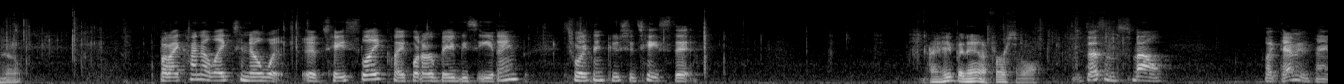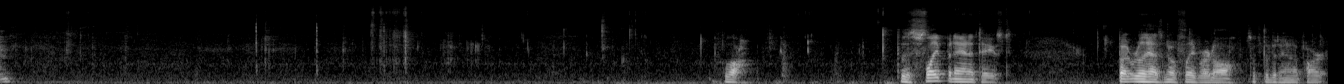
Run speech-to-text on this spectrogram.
No. But I kind of like to know what it tastes like, like what our baby's eating. So I think you should taste it. I hate banana, first of all. It doesn't smell like anything. Ugh. There's a slight banana taste, but it really has no flavor at all, except the banana part.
